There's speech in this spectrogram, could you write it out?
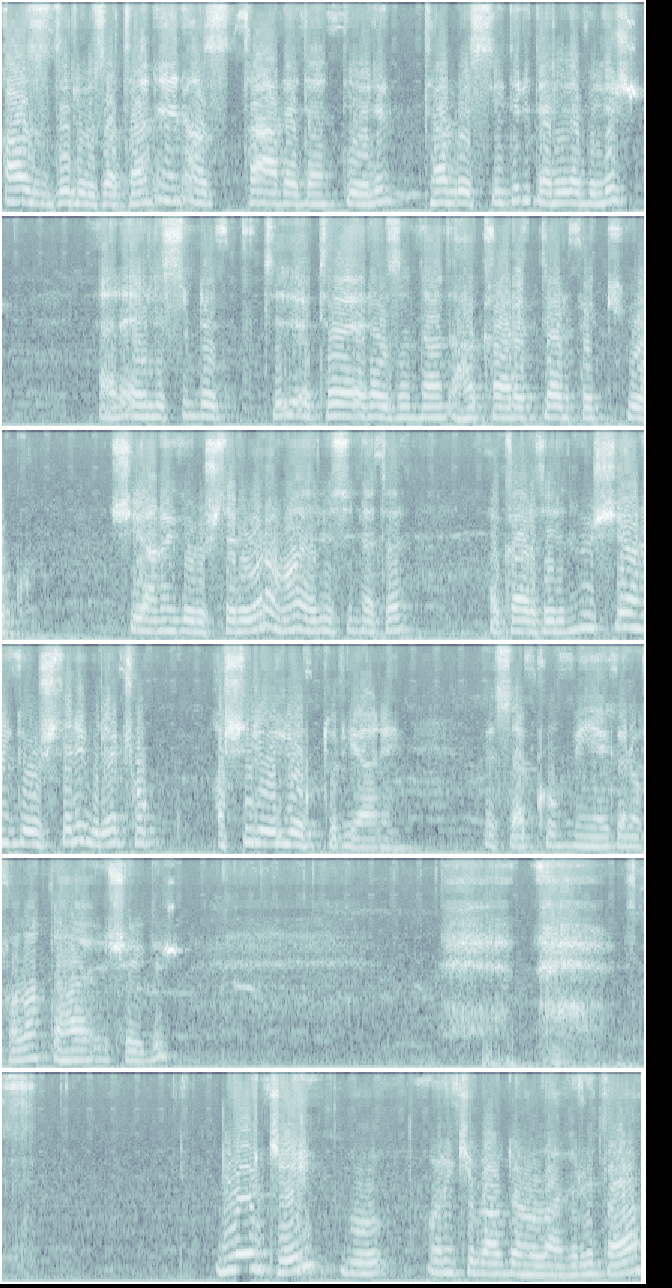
az dil uzatan, en az taneden diyelim tabresidir denilebilir. Yani ehl sünnete en azından hakaretler pek yok. Şia'nın görüşleri var ama ehl sünnete hakaret edilmiş. Şia'nın görüşleri bile çok aşırı yoktur yani. Mesela Kummi'ye göre falan daha şeydir. Diyor ki bu 12 babdan olan Rıda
